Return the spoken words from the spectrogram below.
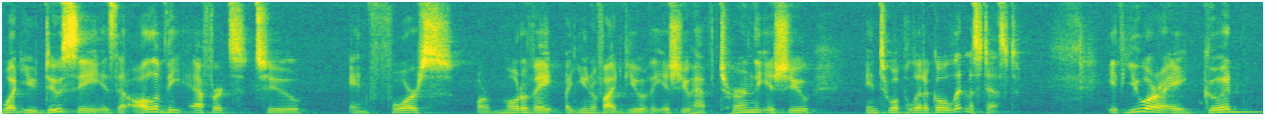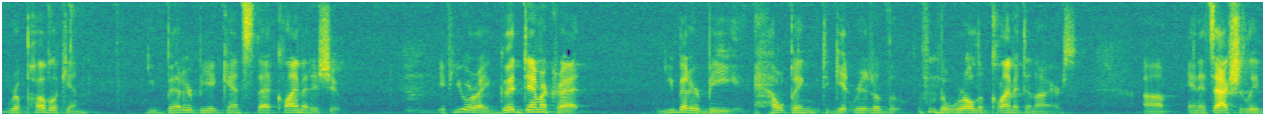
what you do see is that all of the efforts to enforce or motivate a unified view of the issue have turned the issue into a political litmus test if you are a good Republican, you better be against that climate issue. If you are a good Democrat, you better be helping to get rid of the, the world of climate deniers. Um, and it's actually,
